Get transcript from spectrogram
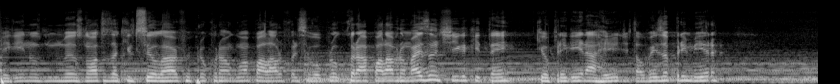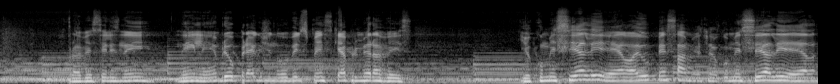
peguei nos meus notas aqui do celular, fui procurar alguma palavra, falei assim, vou procurar a palavra mais antiga que tem que eu preguei na rede, talvez a primeira, para ver se eles nem, nem lembram. Eu prego de novo, eles pensam que é a primeira vez. E eu comecei a ler ela, olha o pensamento, eu comecei a ler ela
